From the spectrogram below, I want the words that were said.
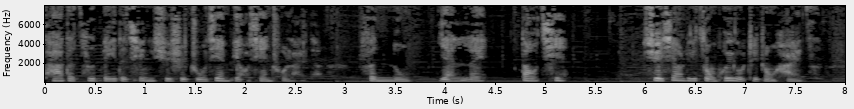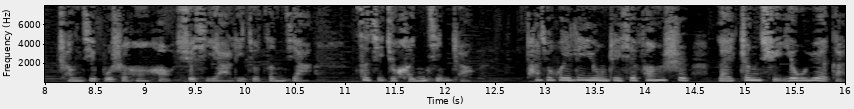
他的自卑的情绪是逐渐表现出来的，愤怒、眼泪、道歉。学校里总会有这种孩子，成绩不是很好，学习压力就增加，自己就很紧张，他就会利用这些方式来争取优越感，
